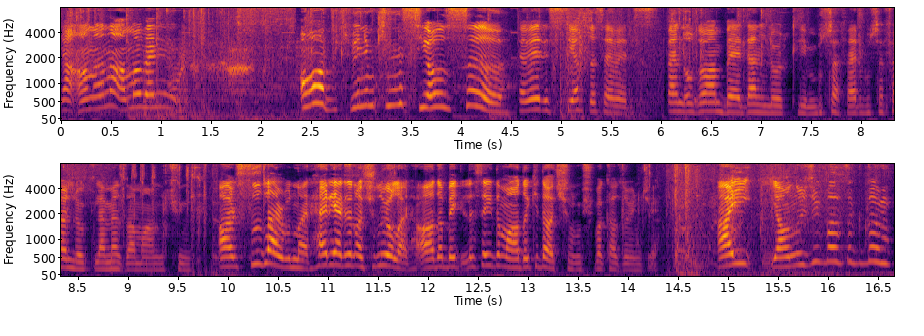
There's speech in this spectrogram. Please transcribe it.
Ya anana ama ben Aa benimkinin siyahısı. Severiz siyah da severiz. Ben o zaman B'den lurkleyeyim bu sefer. Bu sefer lurkleme zamanı çünkü. Arsızlar bunlar. Her yerden açılıyorlar. A'da bekleseydim A'daki de açılmış bak az önce. Ay yanlışlıkla sıktım.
